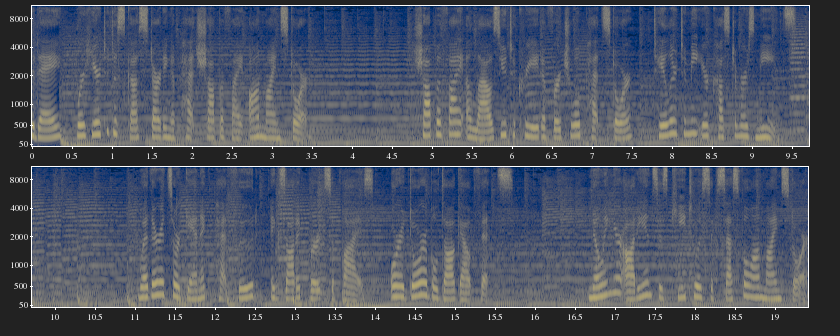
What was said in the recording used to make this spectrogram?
Today, we're here to discuss starting a pet Shopify online store. Shopify allows you to create a virtual pet store tailored to meet your customers' needs. Whether it's organic pet food, exotic bird supplies, or adorable dog outfits. Knowing your audience is key to a successful online store.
